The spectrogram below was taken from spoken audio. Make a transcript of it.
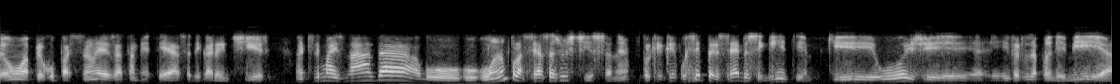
Então a preocupação é exatamente essa, de garantir, antes de mais nada, o, o, o amplo acesso à justiça, né? Porque você percebe o seguinte, que hoje, em virtude da pandemia,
